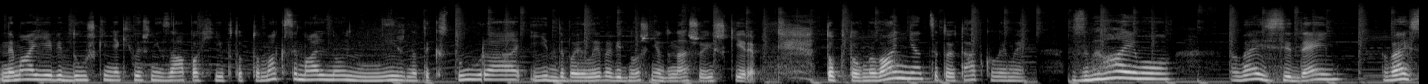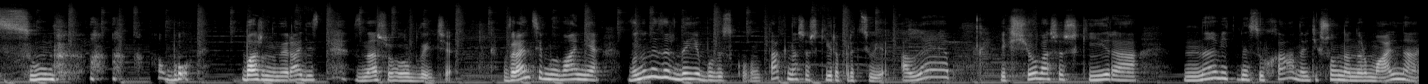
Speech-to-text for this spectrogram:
Немає віддушки, ніяких лишніх запахів, тобто максимально ніжна текстура і дбайливе відношення до нашої шкіри. Тобто вмивання це той етап, коли ми змиваємо весь день, весь сум або бажану нерадість з нашого обличчя. Вранці вмивання воно не завжди є обов'язковим. Так, наша шкіра працює. Але якщо ваша шкіра навіть не суха, навіть якщо вона нормальна,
